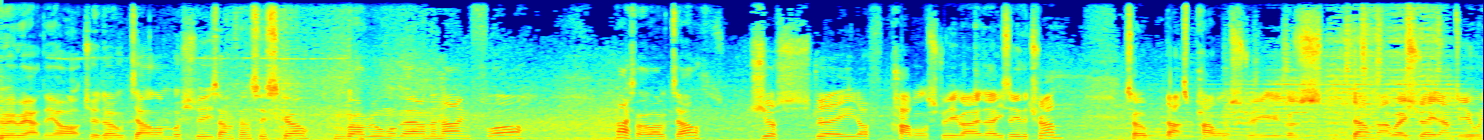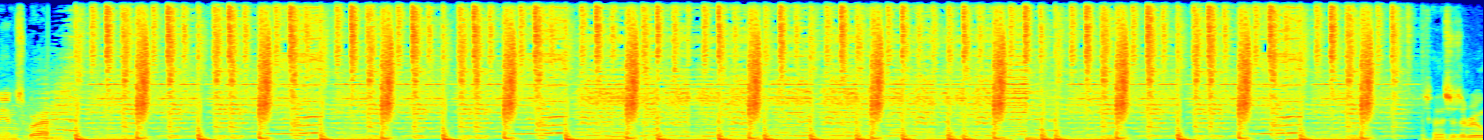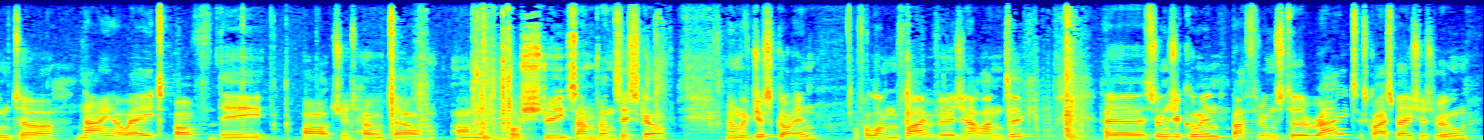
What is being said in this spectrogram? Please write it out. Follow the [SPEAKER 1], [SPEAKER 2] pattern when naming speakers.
[SPEAKER 1] So here we're at the Orchard Hotel on Bush Street, San Francisco. We've got a room up there on the ninth floor. Nice little hotel. Just straight off Powell Street right there. You see the tram? So that's Powell Street. It goes down that way straight down to Union Square. This is a room tour, 908 of the Orchard Hotel on Bush Street, San Francisco. And we've just got in off a long flight with Virgin Atlantic. Uh, as soon as you come in, bathrooms to the right. It's quite a spacious room.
